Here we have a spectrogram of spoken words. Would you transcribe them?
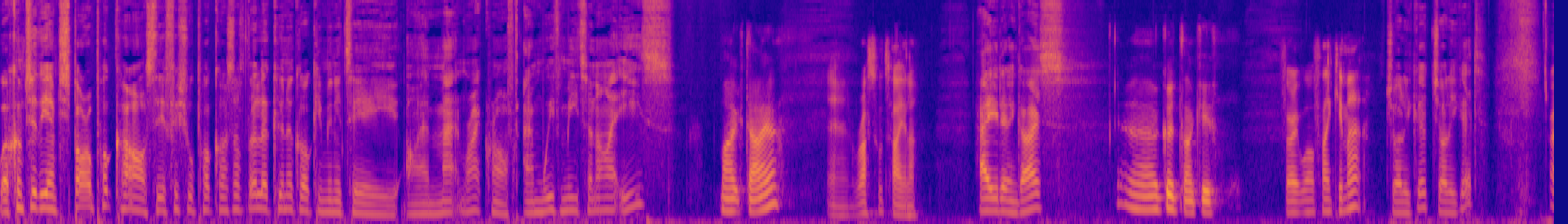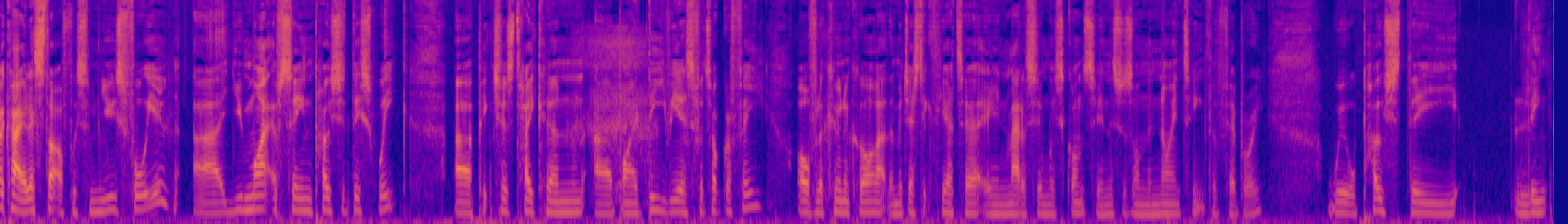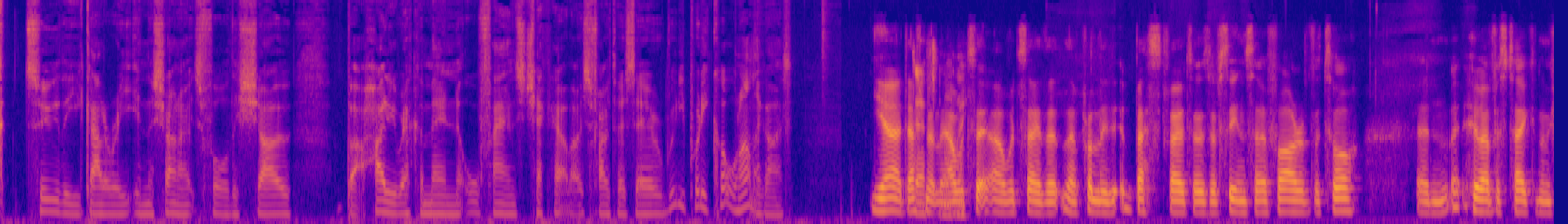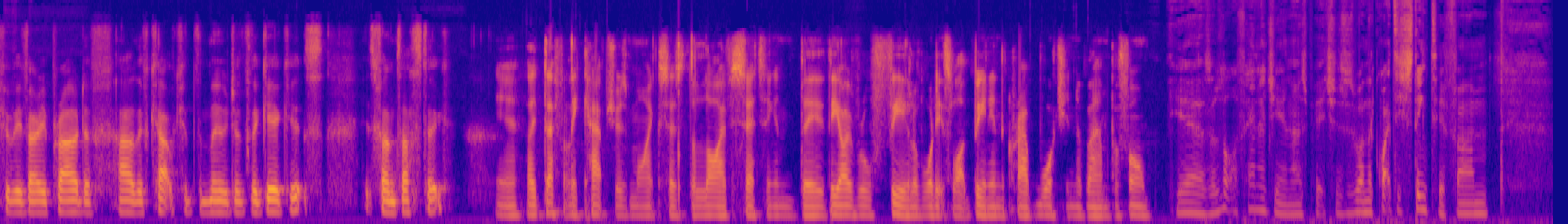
Welcome to the Empty Spiral podcast, the official podcast of the Lacuna Coil community. I'm Matt Rycroft, and with me tonight is Mike Dyer. And Russell Taylor. How are you doing, guys? Uh, good, thank you. Very well, thank you, Matt. Jolly good, jolly good. Okay, let's start off with some news for you. Uh, you might have seen posted this week uh, pictures taken uh, by Devious Photography of Lacuna Coil at the Majestic Theatre in Madison, Wisconsin. This was on the 19th of February. We'll post the link to the gallery in the show notes for this show, but I highly recommend that all fans check out those photos. They're really pretty cool, aren't they, guys? Yeah, definitely. I would say I would say that they're probably the best photos I've seen so far of the tour, and whoever's taken them should be very proud of how they've captured the mood of the gig. It's it's fantastic. Yeah, they definitely capture, as Mike says, the live setting and the the overall feel of what it's like being in the crowd watching the band perform. Yeah, there's a lot of energy in those pictures as well. And they're quite distinctive. Um,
